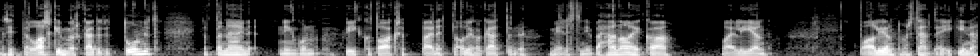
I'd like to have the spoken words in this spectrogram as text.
Ja sitten laskin myös käytetyt tunnit, jotta näin niin kuin viikko taaksepäin, että oliko käyttänyt mielestäni vähän aikaa vai liian paljon. No sitähän ei ikinä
